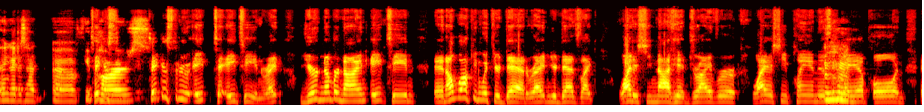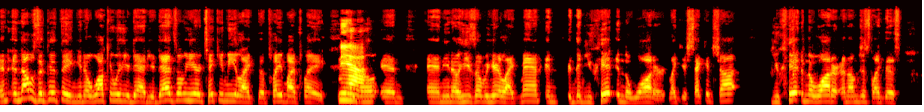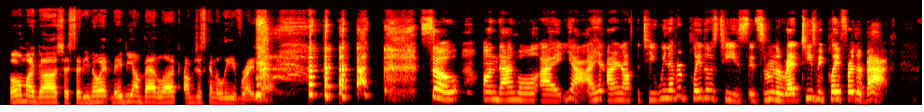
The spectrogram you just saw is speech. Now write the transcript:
I think I just had a few take pars. Us, take us through eight to 18, right? You're number nine, 18, and I'm walking with your dad, right? And your dad's like, why did she not hit driver? Why is she playing this mm-hmm. layup hole? And, and and that was a good thing, you know, walking with your dad. Your dad's over here taking me like the play by play. Yeah. You know, and and you know he's over here like man and, and then you hit in the water like your second shot you hit in the water and i'm just like this oh my gosh i said you know what maybe i'm bad luck i'm just gonna leave right now so on that hole i yeah i hit iron off the tee we never play those tees it's from the red tees we play further back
